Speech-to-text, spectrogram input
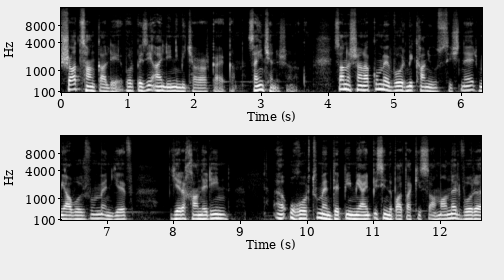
շատ ցանկալի է, որ เป զի այն լինի միջարարքայական։ Սա ինչ է նշանակում։ Սա նշանակում է, որ մի քանի ուսուցիչներ միավորվում են եւ երեխաներին ուղղորդում են դեպի մի այնպիսի նպատակի սահմանել, որը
